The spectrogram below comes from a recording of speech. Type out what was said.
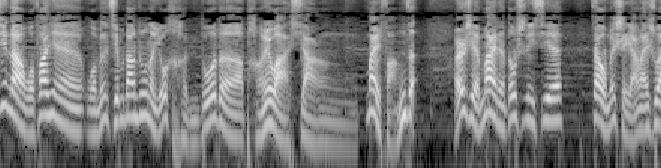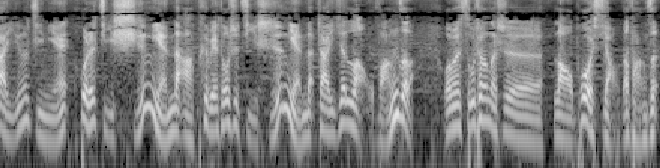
近呢，我发现我们的节目当中呢，有很多的朋友啊想卖房子，而且卖的都是那些在我们沈阳来说啊，已经是几年或者几十年的啊，特别都是几十年的这样一些老房子了。我们俗称的是老破小的房子。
